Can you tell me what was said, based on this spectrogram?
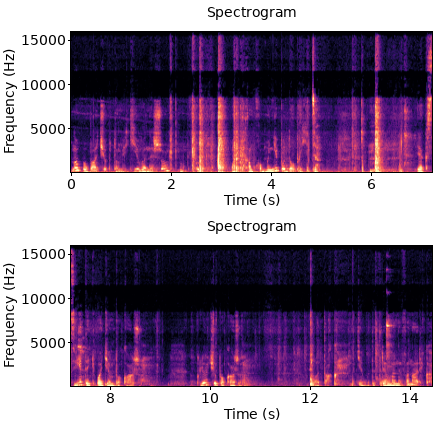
Ну, побачу потім, які вони, що. Ну, по- Ой, хам-хам, мені подобається. Як світить, потім покажу. Включу, покажу. Отак. Таких буде три в мене фонарика.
